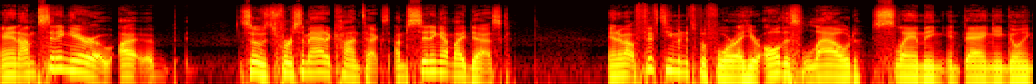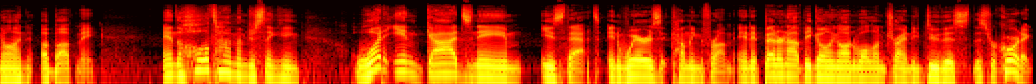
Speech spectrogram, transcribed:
And I'm sitting here. I, so for some added context, I'm sitting at my desk, and about 15 minutes before, I hear all this loud slamming and banging going on above me. And the whole time, I'm just thinking, what in God's name is that, and where is it coming from? And it better not be going on while I'm trying to do this this recording.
